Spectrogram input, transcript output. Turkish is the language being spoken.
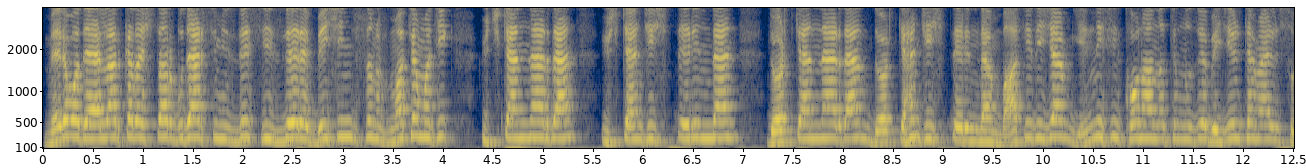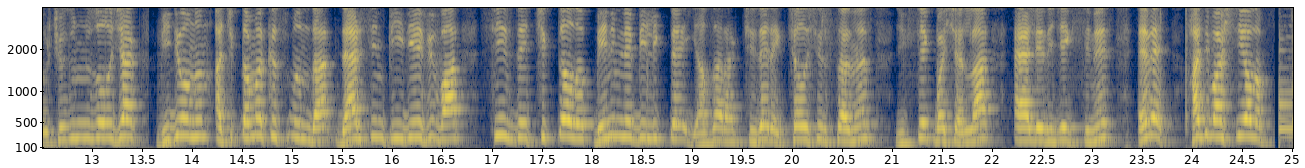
Merhaba değerli arkadaşlar. Bu dersimizde sizlere 5. sınıf matematik üçgenlerden, üçgen çeşitlerinden, dörtgenlerden, dörtgen çeşitlerinden bahsedeceğim. Yeni nesil konu anlatımımız ve beceri temelli soru çözümümüz olacak. Videonun açıklama kısmında dersin pdf'i var. Siz de çıktı alıp benimle birlikte yazarak, çizerek çalışırsanız yüksek başarılar elde edeceksiniz. Evet, hadi başlayalım.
